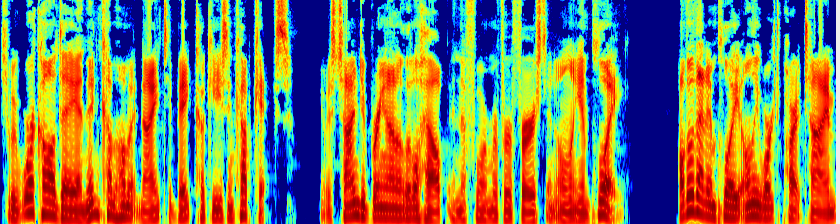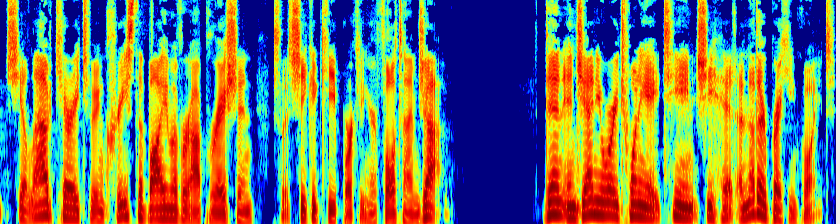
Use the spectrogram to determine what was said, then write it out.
She would work all day and then come home at night to bake cookies and cupcakes. It was time to bring on a little help in the form of her first and only employee. Although that employee only worked part time, she allowed Carrie to increase the volume of her operation so that she could keep working her full time job. Then in January 2018, she hit another breaking point.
